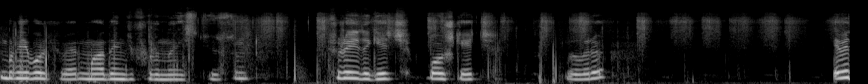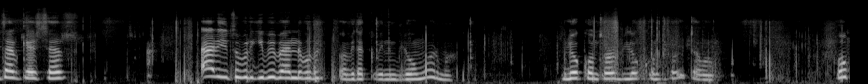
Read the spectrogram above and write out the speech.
Burayı boş ver. Madenci fırını istiyorsun. Şurayı da geç. Boş geç. Buraları. Evet arkadaşlar. Her YouTuber gibi ben de burada... Aa, bir dakika benim bloğum var mı? Blok kontrol, blok kontrol. Tamam. Hop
